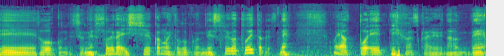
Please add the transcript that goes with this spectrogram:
えー、届くんですよね。それが1週間後に届くんで、それが届いたらですね、まあ、やっと ATM が使えるようになるんで、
